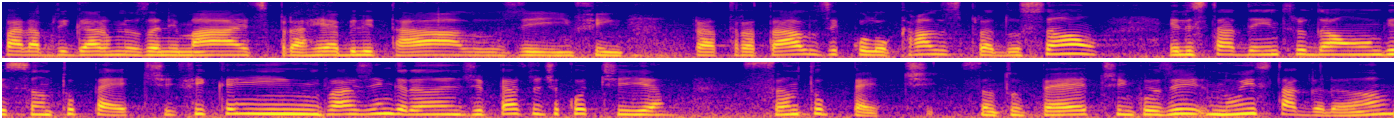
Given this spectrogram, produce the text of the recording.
para abrigar os meus animais, para reabilitá-los e, enfim, para tratá-los e colocá-los para adoção, ele está dentro da ONG Santo Pet. Fica em Vargem Grande, perto de Cotia. Santo Pet. Santo Pet, inclusive no Instagram,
